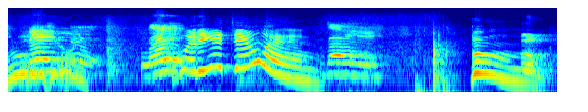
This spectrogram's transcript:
What are you doing? What are you doing? Boom. Boom.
